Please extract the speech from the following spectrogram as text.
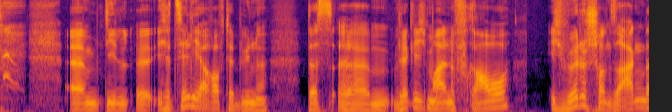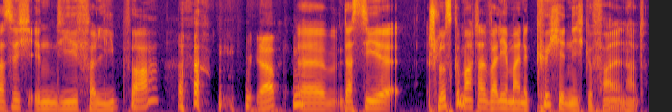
ähm, die, äh, ich erzähle die auch auf der Bühne, dass ähm, wirklich mal eine Frau ich würde schon sagen, dass ich in die verliebt war. ja. Äh, dass die Schluss gemacht hat, weil ihr meine Küche nicht gefallen hat.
